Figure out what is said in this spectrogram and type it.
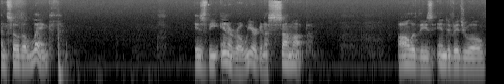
And so the length is the integral. We are going to sum up all of these individual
